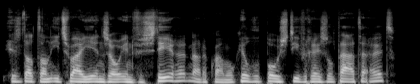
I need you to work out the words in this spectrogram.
is dat dan iets waar je in zou investeren? Nou, daar kwamen ook heel veel positieve resultaten uit.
